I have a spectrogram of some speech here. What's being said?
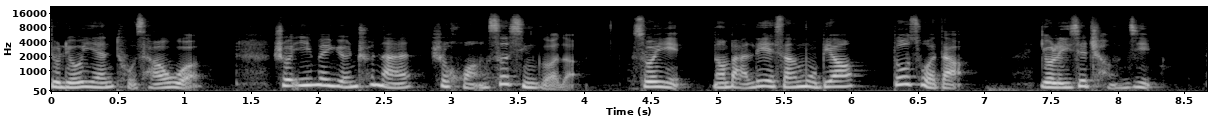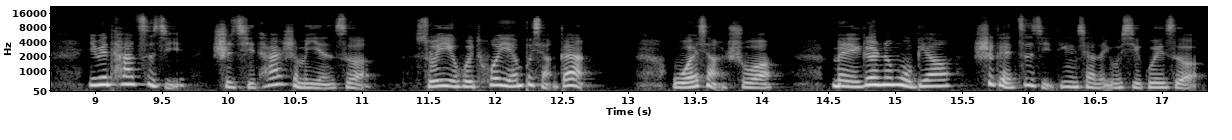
就留言吐槽我说，因为袁春楠是黄色性格的，所以能把列下的目标都做到，有了一些成绩。因为他自己是其他什么颜色，所以会拖延不想干。我想说，每个人的目标是给自己定下的游戏规则，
